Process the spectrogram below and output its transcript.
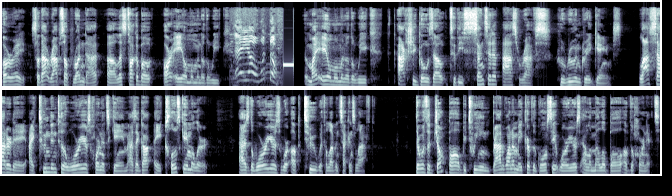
All right, so that wraps up Run That. Uh, let's talk about our AO moment of the week. Hey yo, what the? F- My AO moment of the week actually goes out to these sensitive ass refs who ruin great games. Last Saturday, I tuned into the Warriors Hornets game as I got a close game alert as the Warriors were up 2 with 11 seconds left. There was a jump ball between Brad Wanamaker of the Golden State Warriors and LaMelo Ball of the Hornets.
